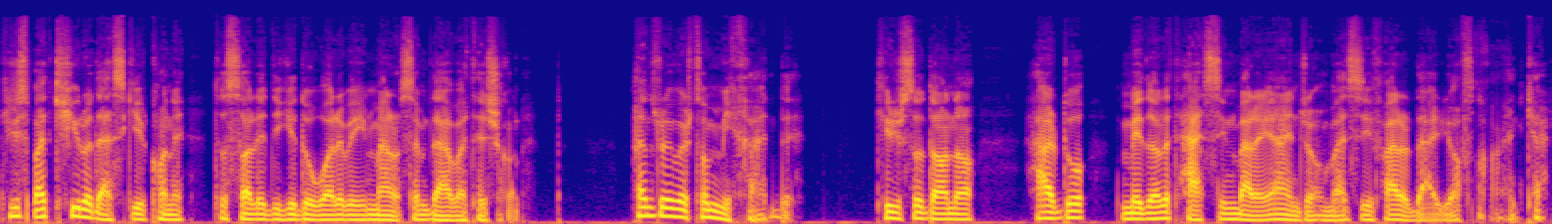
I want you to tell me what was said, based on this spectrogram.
کریس باید کی رو دستگیر کنه تا سال دیگه دوباره به این مراسم دعوتش کنه. اندرو اورتون میخنده. کریس و دانا هر دو مدال تحسین برای انجام وظیفه رو دریافت خواهند کرد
